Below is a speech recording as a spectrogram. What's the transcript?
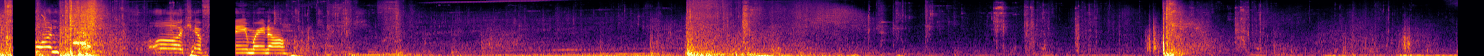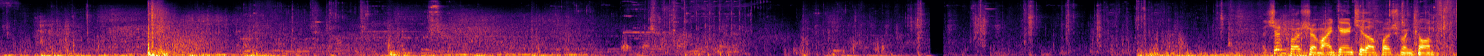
shields. One. Oh, I can't f- aim right now. Recharging my shields. Got a star mate banner. I should push him. I guarantee they'll push him and kill him.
